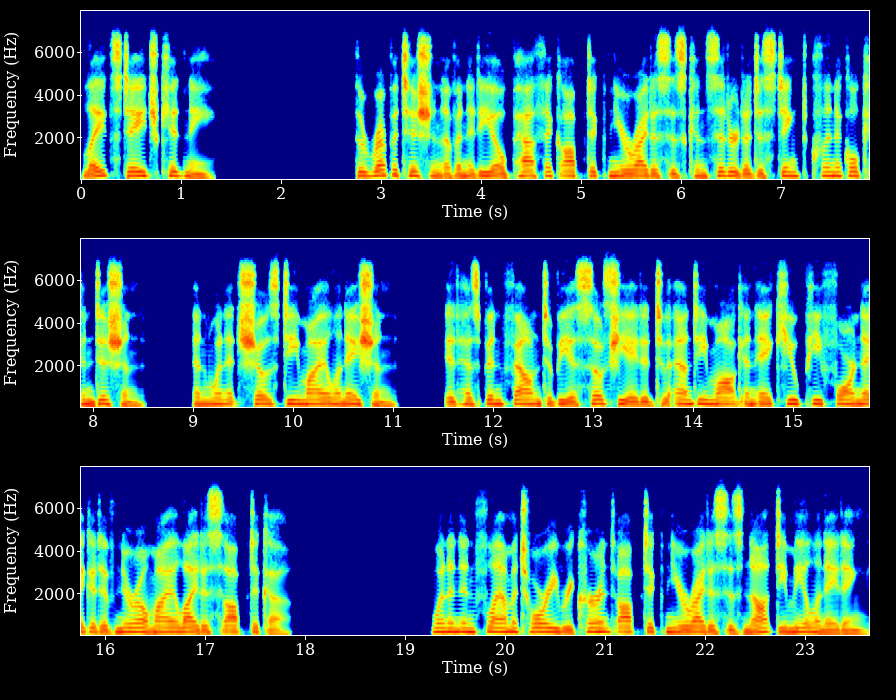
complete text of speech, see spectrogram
late-stage kidney. The repetition of an idiopathic optic neuritis is considered a distinct clinical condition, and when it shows demyelination, it has been found to be associated to anti-MOG and AQP4 negative neuromyelitis optica. When an inflammatory recurrent optic neuritis is not demyelinating,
